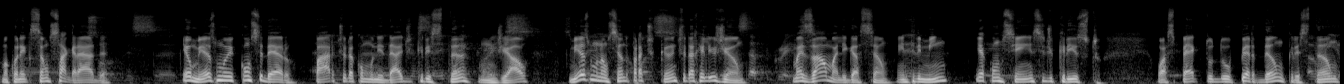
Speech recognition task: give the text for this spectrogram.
uma conexão sagrada. Eu mesmo me considero parte da comunidade cristã mundial, mesmo não sendo praticante da religião. Mas há uma ligação entre mim e a consciência de Cristo. O aspecto do perdão cristão,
